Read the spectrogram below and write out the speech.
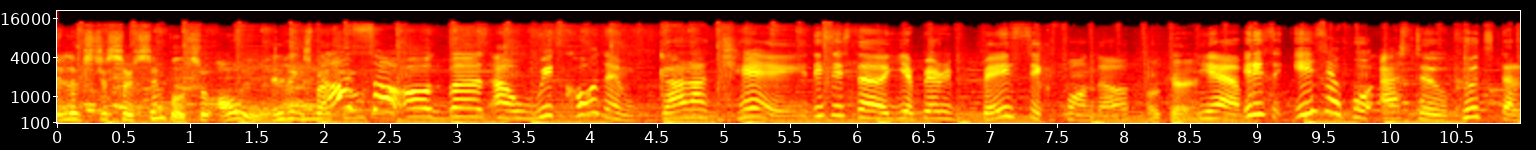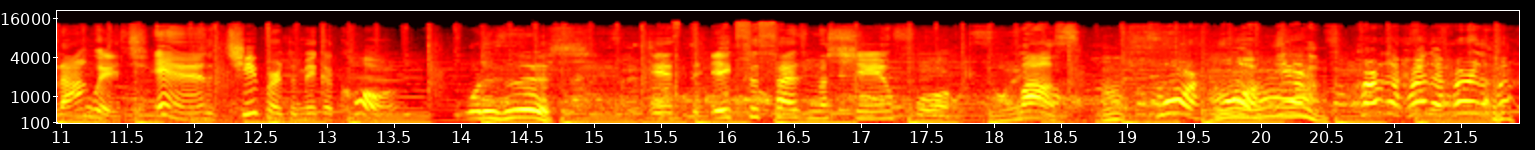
it looks just so simple, so old. Anything special? Not so old, but uh, we call them Gala-K. This is the yeah, very basic phone though. Okay. Yeah, it is easier for us to put the language and cheaper to make a call. What is this? It's the exercise machine for mouth. Oh. More, more, ah. yeah. Harder, harder, harder.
